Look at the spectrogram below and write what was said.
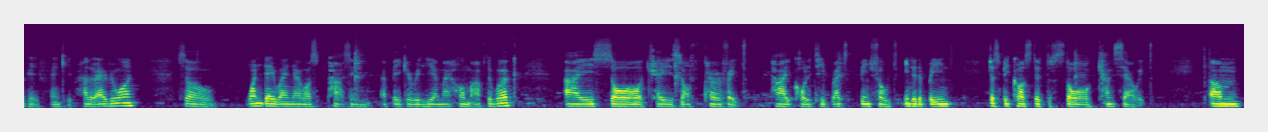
Okay, thank you. Hello, everyone. So one day when I was passing a bakery near my home after work, I saw trays of perfect high quality bread being thrown into the bin just because the, the store can't sell it. Um,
